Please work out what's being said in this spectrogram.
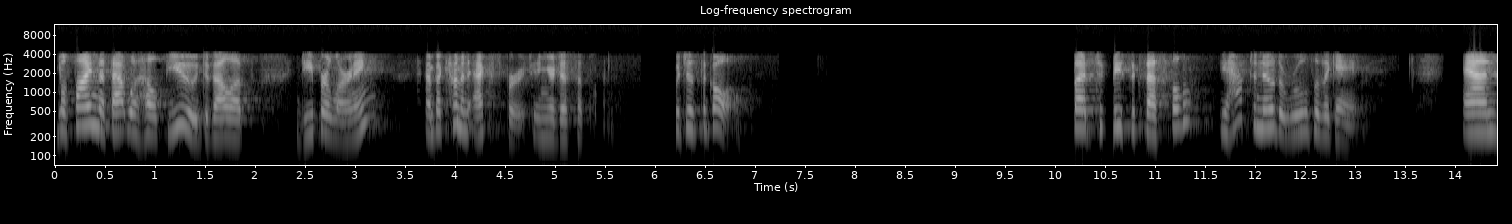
You'll find that that will help you develop deeper learning and become an expert in your discipline, which is the goal. But to be successful, you have to know the rules of the game. And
